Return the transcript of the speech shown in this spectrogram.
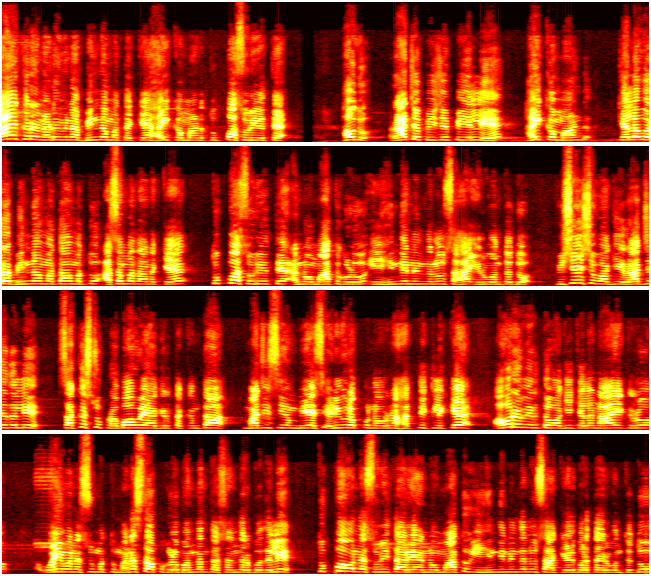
ನಾಯಕರ ನಡುವಿನ ಭಿನ್ನಮತಕ್ಕೆ ಹೈಕಮಾಂಡ್ ತುಪ್ಪ ಸುರಿಯುತ್ತೆ. ಹೌದು, ರಾಜ್ಯ ಬಿ ಜೆ ಪಿಯಲ್ಲಿ ಹೈಕಮಾಂಡ್ ಕೆಲವರ ಭಿನ್ನಮತ ಮತ್ತು ಅಸಮಾಧಾನಕ್ಕೆ ತುಪ್ಪ ಸುರಿಯುತ್ತೆ ಅನ್ನೋ ಮಾತುಗಳು ಈ ಹಿಂದಿನಿಂದಲೂ ಸಹ ಇರುವಂಥದ್ದು. ವಿಶೇಷವಾಗಿ ರಾಜ್ಯದಲ್ಲಿ ಸಾಕಷ್ಟು ಪ್ರಭಾವಿಯಾಗಿರ್ತಕ್ಕಂಥ ಮಾಜಿ ಸಿ ಎಂ ಬಿ ಎಸ್ ಯಡಿಯೂರಪ್ಪನವ್ರನ್ನ ಹತ್ತಿಕ್ಕಲಿಕ್ಕೆ ಅವರ ವಿರುದ್ಧವಾಗಿ ಕೆಲ ನಾಯಕರು ವೈಮನಸ್ಸು ಮತ್ತು ಮನಸ್ತಾಪಗಳು ಬಂದಂಥ ಸಂದರ್ಭದಲ್ಲಿ ತುಪ್ಪವನ್ನು ಸುರಿತಾರೆ ಅನ್ನೋ ಮಾತು ಈ ಹಿಂದಿನಿಂದಲೂ ಸಹ ಕೇಳಿ ಬರ್ತಾ ಇರುವಂಥದ್ದು.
